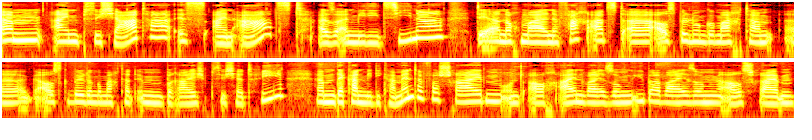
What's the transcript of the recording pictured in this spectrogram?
Ähm, ein Psychiater ist ein Arzt, also ein Mediziner, der nochmal eine Facharztausbildung äh, gemacht haben, äh, Ausbildung gemacht hat im Bereich Psychiatrie. Ähm, der kann Medikamente verschreiben und auch Einweisungen, Überweisungen ausschreiben.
